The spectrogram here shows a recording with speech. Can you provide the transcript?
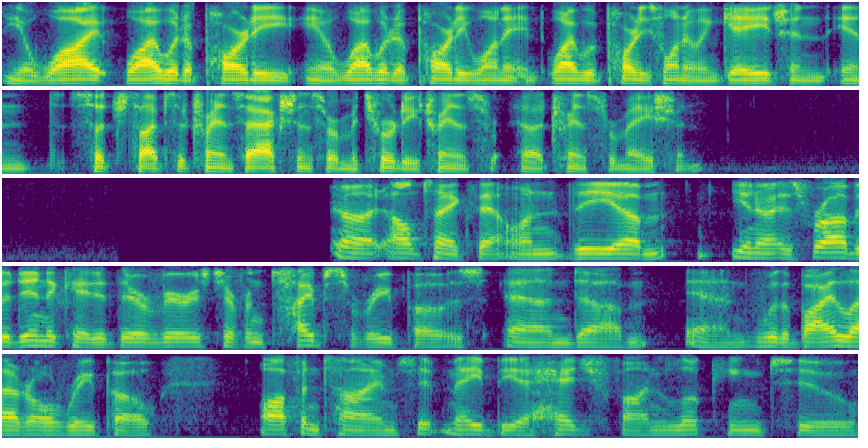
you know why why would a party you know why would a party want to why would parties want to engage in in such types of transactions or maturity trans, transformation? Uh, I'll take that one. The um, you know, as Rob had indicated, there are various different types of repos, and um, and with a bilateral repo, oftentimes it may be a hedge fund looking to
